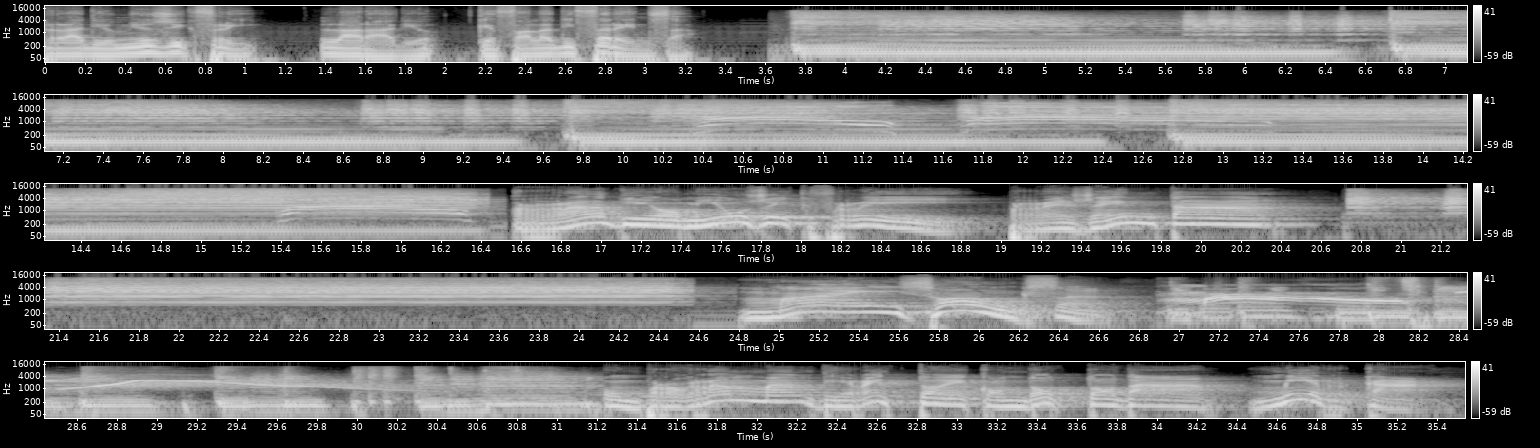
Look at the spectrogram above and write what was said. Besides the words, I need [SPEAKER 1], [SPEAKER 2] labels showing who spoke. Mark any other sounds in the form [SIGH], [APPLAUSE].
[SPEAKER 1] Radio Music Free, la radio che fa la differenza.
[SPEAKER 2] Radio Music Free presenta My Songs. Un programma diretto e condotto da Mirka.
